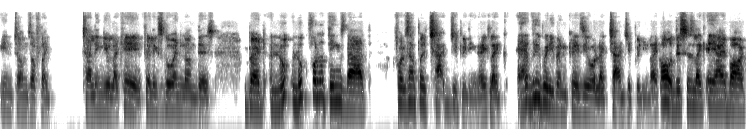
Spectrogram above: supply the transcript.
in terms of like telling you like hey felix go and learn this. But look look for the things that for example chat gpt right? Like everybody went crazy over like chat gpt like oh this is like ai bot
